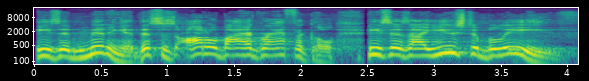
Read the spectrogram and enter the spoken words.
He's admitting it. This is autobiographical. He says, I used to believe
